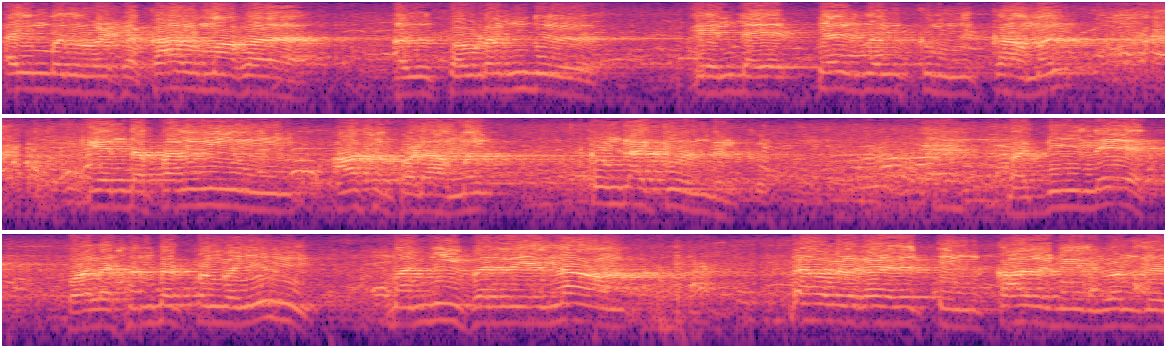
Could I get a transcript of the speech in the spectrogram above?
ஐம்பது வருஷ காலமாக அது தொடர்ந்து எந்த தேர்தலுக்கும் நிற்காமல் எந்த பதவியும் ஆசைப்படாமல் தொண்டாக்கி வந்திருக்கு. மத்தியிலே பல சந்தர்ப்பங்களில் மத்திய பதவியெல்லாம் திராவிட கழகத்தின் காலடியில் வந்து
